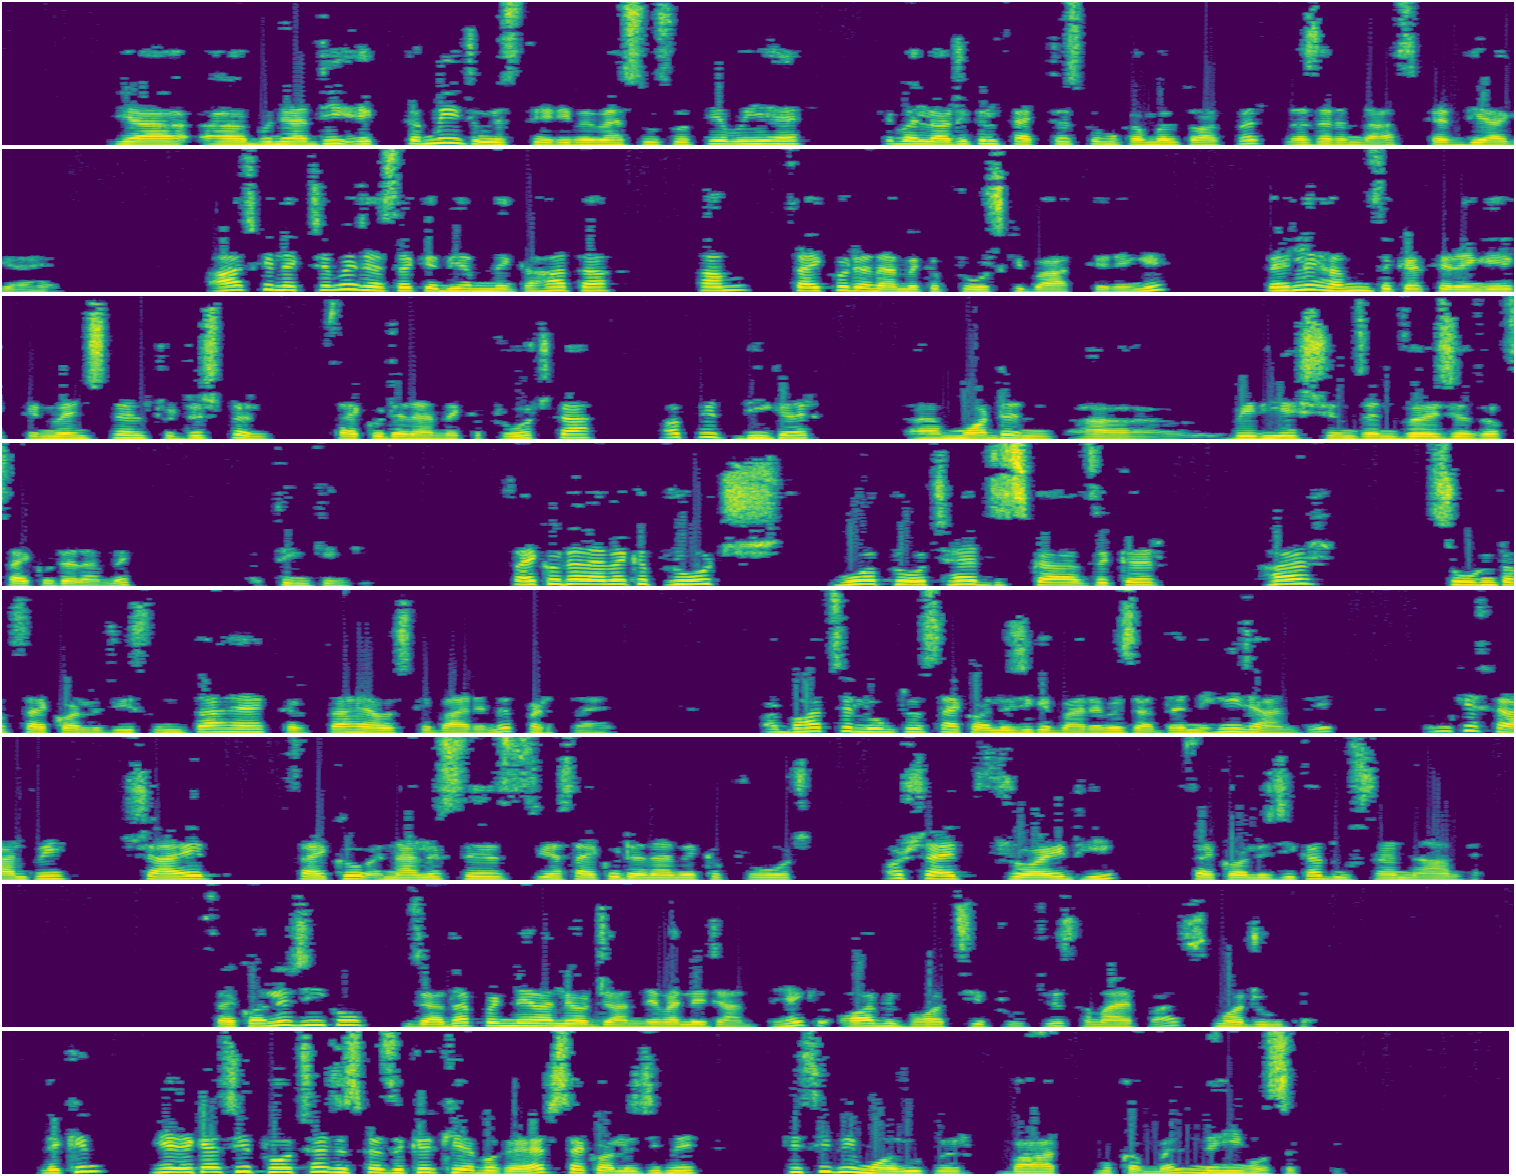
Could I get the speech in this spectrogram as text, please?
یا بنیادی ایک کمی جو اس تھیری میں محسوس ہوتی ہے وہ یہ ہے کہ بایولوجیکل فیکٹر کو مکمل طور پر نظر انداز کر دیا گیا ہے آج کے لیکچر میں جیسا کہ ابھی ہم نے کہا تھا ہم سائیکو ڈائنامک اپروچ کی بات کریں گے پہلے ہم ذکر کریں گے conventional traditional psychodynamic approach کا اور پھر دیگر ماڈرن ویریشن اپروچ وہ اپروچ ہے جس کا ذکر ہر اسٹوڈنٹ آف سائیکولوجی سنتا ہے کرتا ہے اور اس کے بارے میں پڑھتا ہے اور بہت سے لوگ جو سائیکولوجی کے بارے میں زیادہ نہیں جانتے ان کے خیال میں شاید سائیکو انالیس یا سائیکو ڈائنامک اپروچ اور شاید فرائڈ ہی سائیکالوجی کا دوسرا نام ہے سائیکولوجی کو زیادہ پڑھنے والے اور جاننے والے جانتے ہیں کہ اور بھی بہت سی اپروچز ہمارے پاس موجود ہیں لیکن یہ ایک ایسی اپروچ ہے جس کا ذکر کیا بغیر سائیکولوجی میں کسی بھی موضوع پر بات مکمل نہیں ہو سکتی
